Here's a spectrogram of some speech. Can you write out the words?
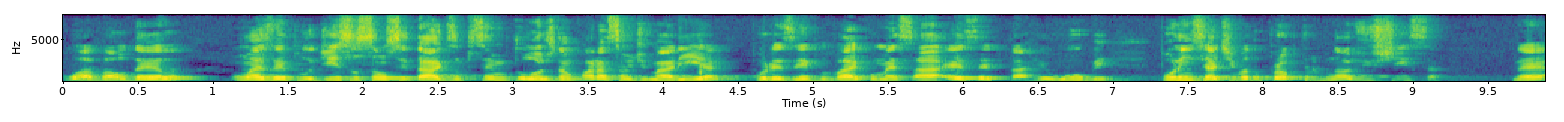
o aval dela. Um exemplo disso são cidades, não precisa muito longe, não. Coração de Maria, por exemplo, vai começar a executar REURB por iniciativa do próprio Tribunal de Justiça. Né?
